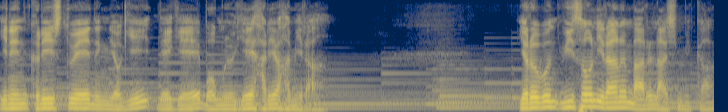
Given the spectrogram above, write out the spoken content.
이는 그리스도의 능력이 내게 머물게 하려 함이라. 여러분 위선이라는 말을 아십니까?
